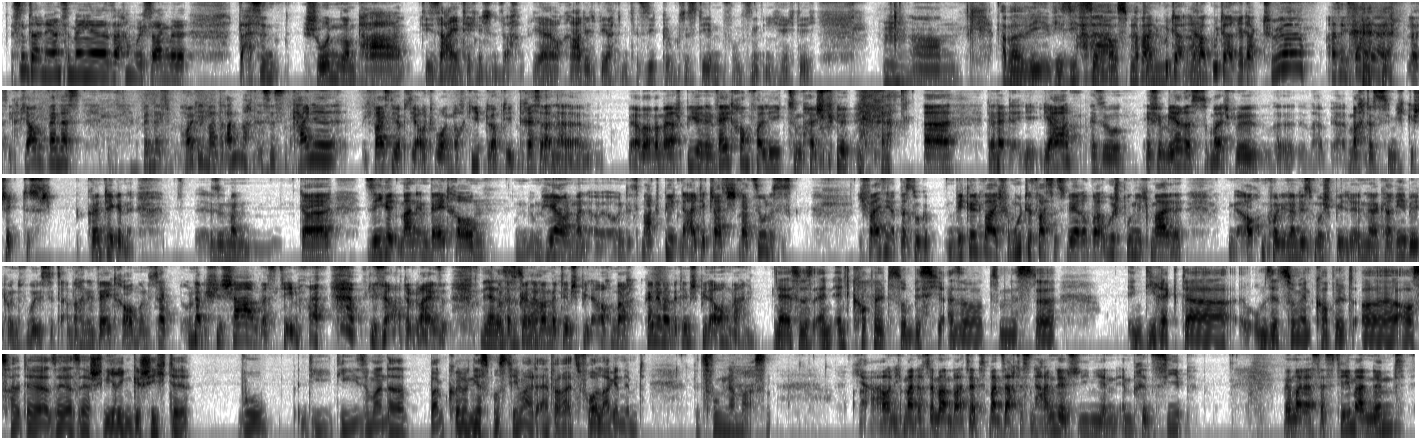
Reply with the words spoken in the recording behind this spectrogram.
es sind halt eine ganze Menge Sachen, wo ich sagen würde, das sind schon so ein paar designtechnischen Sachen. Ja, auch gerade wie gesagt, mit dem Siegpunktssystem funktioniert nicht richtig. Ähm, Aber wie, wie sieht's denn aber, aus mit aber, dem ein guter, ja? aber guter Redakteur, also ich sage ja, dass ich glaube, wenn das, wenn das heute jemand dran macht, es ist keine, ich weiß nicht, ob es die Autoren noch gibt, oder ob die Interesse an einer, aber wenn man das Spiel in den Weltraum verlegt zum Beispiel, äh, dann hat, ja, also Ephemeris zum Beispiel äh, macht das ziemlich geschickt. Das könnte, also man, da segelt man im Weltraum um, umher und man, und es macht, spielt eine alte klassische Station. Das ist ich weiß nicht, ob das so entwickelt war. Ich vermute fast, es wäre, war ursprünglich mal auch ein Kolonialismus-Spiel in der Karibik und wo ist jetzt einfach in den Weltraum und es hat unheimlich viel Charme, das Thema, auf diese Art und Weise. Ja, das und das könnte wahr. man mit dem Spiel auch machen. Könnte man mit dem Spiel auch machen. Ja, es ist ent entkoppelt so ein bisschen, also zumindest äh, in direkter Umsetzung entkoppelt äh, aus halt der sehr, sehr schwierigen Geschichte, wo die, die so man da beim Kolonialismus-Thema halt einfach als Vorlage nimmt, gezwungenermaßen. Ja, und ich meine, dass wenn man, selbst man sagt, es sind Handelslinien im Prinzip, wenn man das das Thema nimmt,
